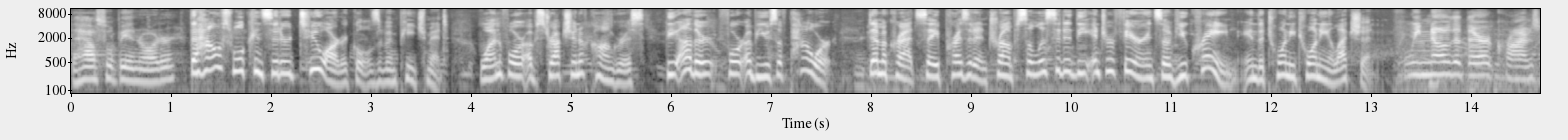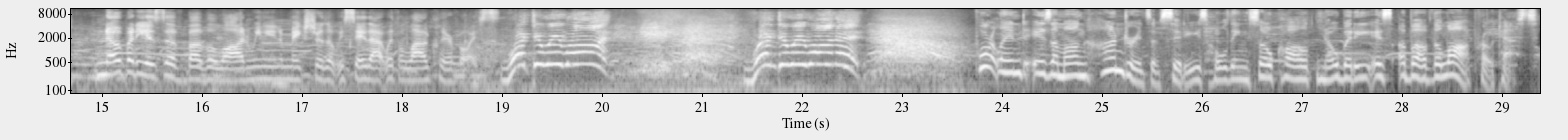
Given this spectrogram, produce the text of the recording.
The House will be in order. The House will consider two articles of impeachment one for obstruction of Congress, the other for abuse of power. Democrats say President Trump solicited the interference of Ukraine in the 2020 election. We know that there are crimes. Nobody is above the law, and we need to make sure that we say that with a loud, clear voice. What do we want? When do we want it? Now! Portland is among hundreds of cities holding so called nobody is above the law protests,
